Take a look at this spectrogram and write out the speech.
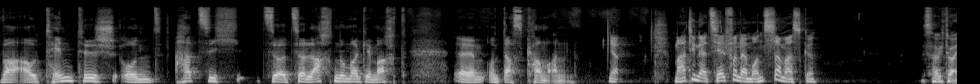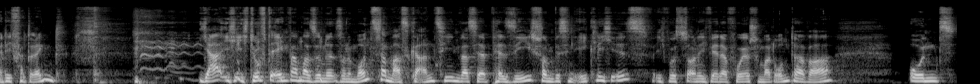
war authentisch und hat sich zur, zur Lachnummer gemacht ähm, und das kam an. Ja. Martin, erzähl von der Monstermaske. Das habe ich doch eigentlich verdrängt. Ja, ich, ich durfte irgendwann mal so eine, so eine Monstermaske anziehen, was ja per se schon ein bisschen eklig ist. Ich wusste auch nicht, wer da vorher schon mal drunter war. Und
